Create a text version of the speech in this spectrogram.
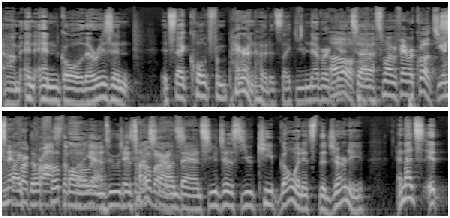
um, an end goal. There isn't. It's that quote from Parenthood. It's like you never Oh, get to. it's one of my favorite quotes. You never the cross the football fo- yeah, and do Jason the touchdown Robards. dance. You just you keep going. It's the journey, and that's it.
